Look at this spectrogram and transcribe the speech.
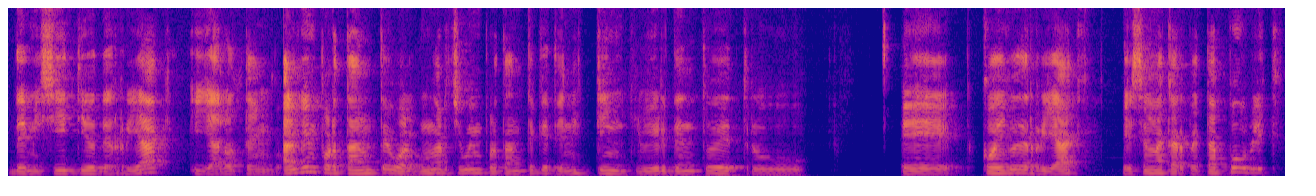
de mi sitio de React y ya lo tengo. Algo importante o algún archivo importante que tienes que incluir dentro de tu eh, código de React es en la carpeta public.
